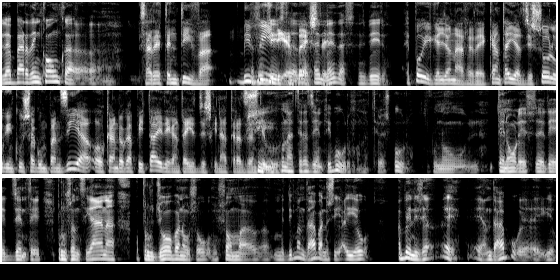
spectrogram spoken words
la barda in conca... Sarà attentiva, bividi e beste. È medas, è vero. E poi che gli narrere, canta iazzi solo che in cussa companzia o quando capitai di canta iazzi con altra gente Sì, pure? con altra gente pure, con altra pure. Con tenores di gente più anziana o più giovane, so, insomma, mi dimandavano, sì, io, va bene, eh, e andavo, e io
